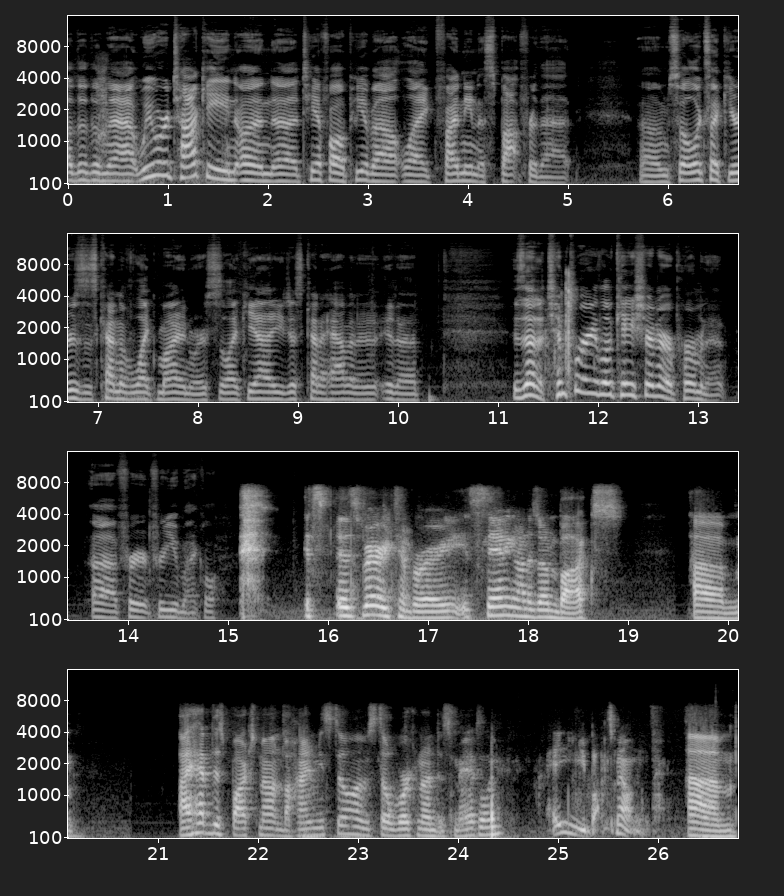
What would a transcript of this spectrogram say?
Other than that, we were talking on uh, TFLP about like finding a spot for that. Um, so it looks like yours is kind of like mine, where it's like, yeah, you just kind of have it in a. Is that a temporary location or a permanent uh, for for you, Michael? It's it's very temporary. It's standing on his own box. Um, I have this box mountain behind me still. I'm still working on dismantling. Hey, Box Mountain. Um,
